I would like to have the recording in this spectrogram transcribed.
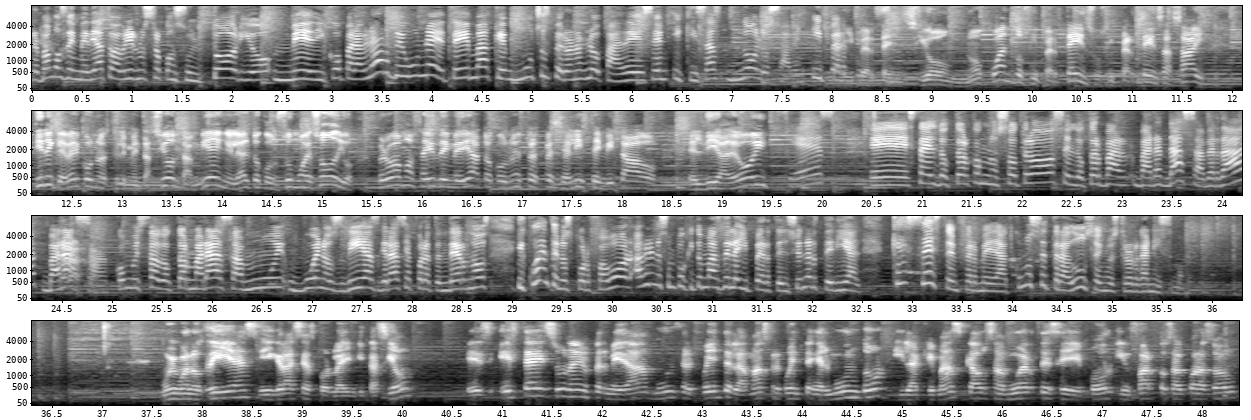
ver, vamos de inmediato a abrir nuestro consultorio médico para hablar de un eh, tema que muchos peruanos lo padecen y quizás no lo saben, hipertensión. La hipertensión, ¿no? ¿Cuántos hipertensos, hipertensas hay? Tiene que ver con nuestra alimentación también, el alto consumo de sodio. Pero vamos a ir de inmediato con nuestro especialista invitado el día de hoy. Así es. Eh, está el doctor con nosotros, el doctor Baradaza, ¿verdad? Baraza. ¿Cómo está, doctor Maraza? Muy buenos días, gracias por atendernos. Y cuéntenos, por favor, háblenos un poquito más de la hipertensión arterial. ¿Qué es esta enfermedad? ¿Cómo se traduce en nuestro organismo? Muy buenos días y gracias por la invitación. Es, esta es una enfermedad muy frecuente, la más frecuente en el mundo y la que más causa muertes eh, por infartos al corazón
